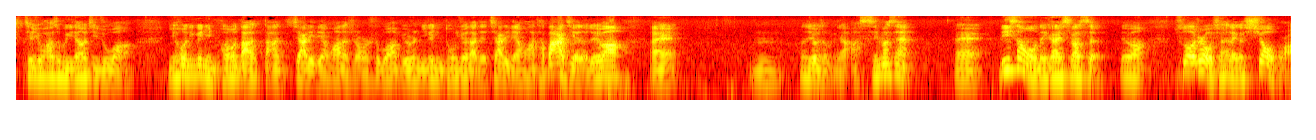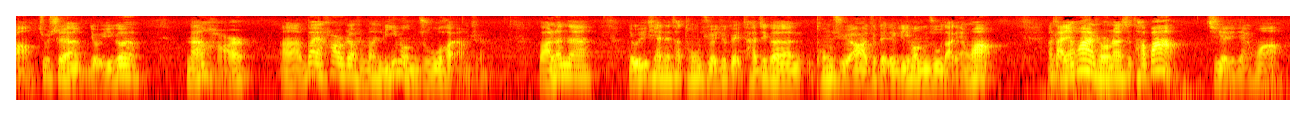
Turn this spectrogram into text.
这句话是不是一定要记住啊？ 以后你给你朋友打打家里电话的时候，是不？比如说你给你同学打家里电话，他爸接的，对吧？哎，嗯，那就怎么讲啊？すみません，哎，リサ我那个します，对吧？说到这儿，我想起来一个笑话啊，就是有一个男孩儿啊，外号叫什么李猛珠，好像是。完了呢，有一天呢，他同学就给他这个同学啊，就给这李猛珠打电话。然后打电话的时候呢，是他爸接的电话。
